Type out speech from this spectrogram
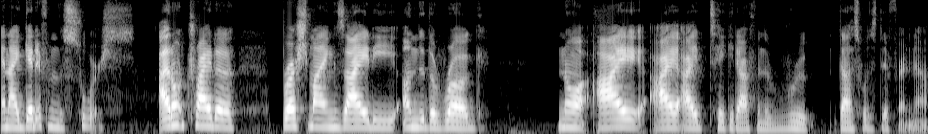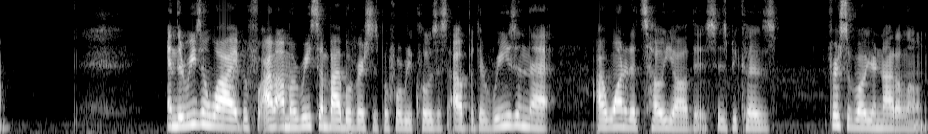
and I get it from the source. I don't try to brush my anxiety under the rug. No, I I I take it out from the root. That's what's different now. And the reason why before I'm, I'm gonna read some Bible verses before we close this out, but the reason that I wanted to tell y'all this is because first of all, you're not alone.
